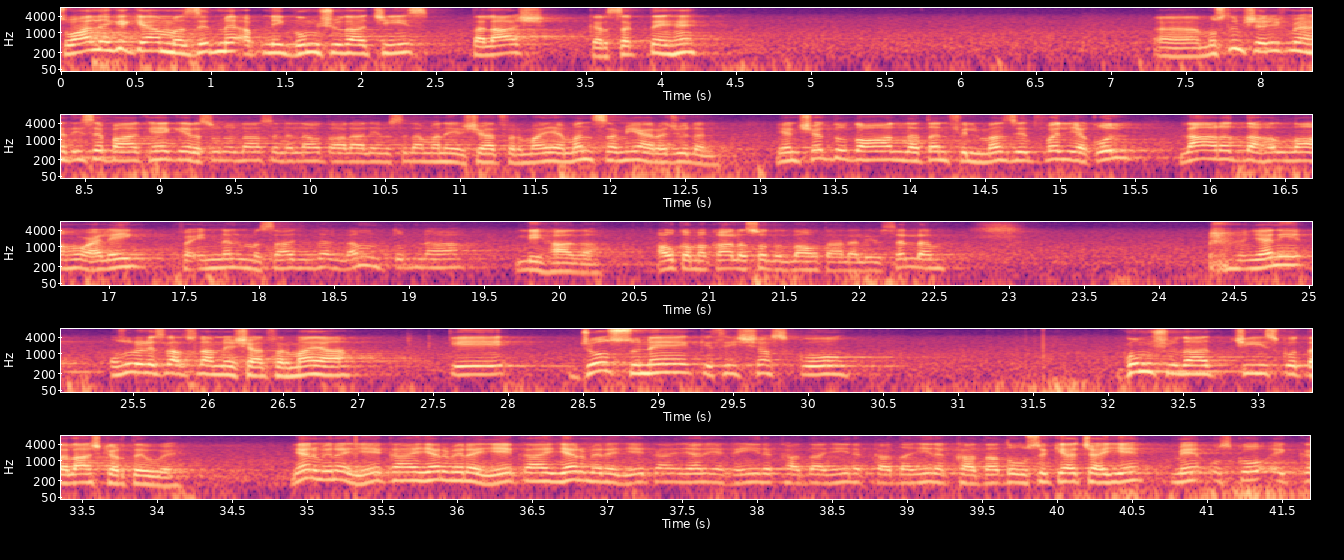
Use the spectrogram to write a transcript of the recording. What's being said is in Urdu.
سوال ہے کہ کیا مسجد میں اپنی گم شدہ چیز تلاش کر سکتے ہیں؟ مسلم شریف میں حدیث پاک ہے کہ رسول اللہ صلی اللہ تعالیٰ علیہ وسلم نے ارشاد فرمایا، من سمع رجلا ينشد ضالة في المسجد فليقل لا ردها الله عليك فإن المساجد لم تبنى لهذا او كما قال صلی اللہ تعالیٰ علیہ وسلم یعنی حضور علیہ السلام نے ارشاد فرمایا کہ جو سنے کسی شخص کو گم شدہ چیز کو تلاش کرتے ہوئے، یار میرا یہ کہا ہے، یار میرا یہ کہا ہے، یار میرا یہ کہا ہے، یار یہ کہیں رکھا تھا، یہیں رکھا تھا، یہیں رکھا تھا، تو اسے کیا چاہیے؟ میں اس کو ایک،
